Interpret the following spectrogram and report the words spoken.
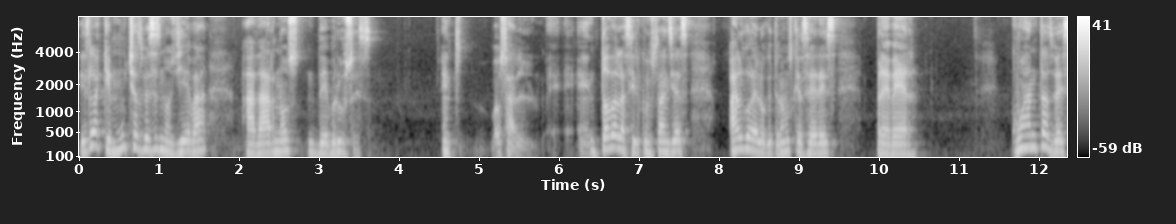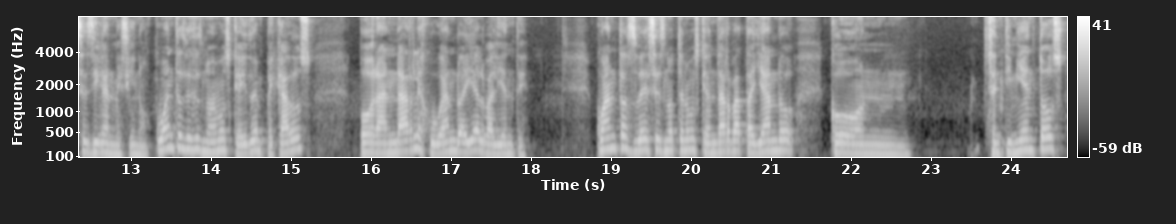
es la que muchas veces nos lleva a darnos de bruces. o sea, en todas las circunstancias, algo de lo que tenemos que hacer es prever. ¿Cuántas veces, díganme si no, cuántas veces no hemos caído en pecados por andarle jugando ahí al valiente? ¿Cuántas veces no tenemos que andar batallando con sentimientos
